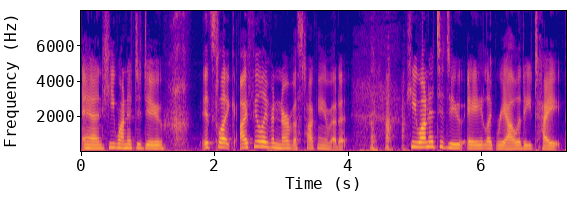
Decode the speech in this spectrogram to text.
and he wanted to do It's like I feel even nervous talking about it. he wanted to do a like reality type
